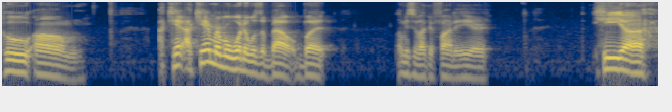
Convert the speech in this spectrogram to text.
who um I can't I can't remember what it was about, but let me see if I can find it here. He uh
